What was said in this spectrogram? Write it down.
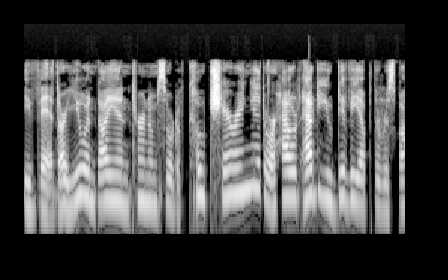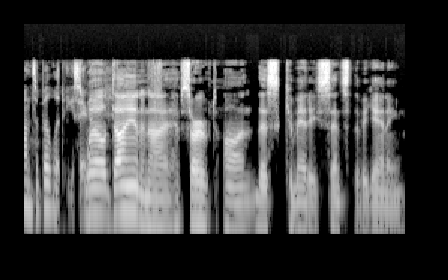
event? Are you and Diane Turnham sort of co chairing it, or how, how do you divvy up the responsibilities here? Well, Diane and I have served on this committee since the beginning,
